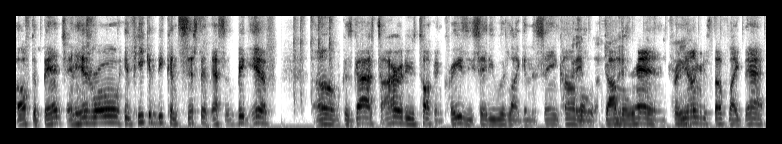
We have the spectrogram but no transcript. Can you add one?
off the bench and his role, if he can be consistent, that's a big if. Um, because guys, I heard he was talking crazy. Said he was like in the same combo with Ja Morant and Trae Young and stuff like that.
